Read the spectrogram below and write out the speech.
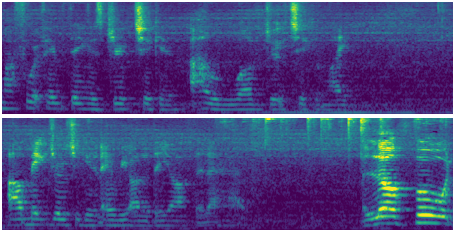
my favorite thing is jerk chicken. I love jerk chicken. Like I'll make jerk chicken every other day off that I have. I love food.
